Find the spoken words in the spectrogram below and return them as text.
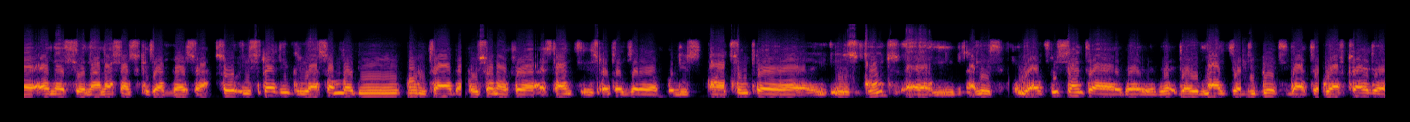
NSA, National Security Advisor. So his pedigree as somebody who retired the position of uh, Assistant Inspector General of Police, I think uh, is good. Um, at least we have recent the, the, the debate that we have tried uh,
